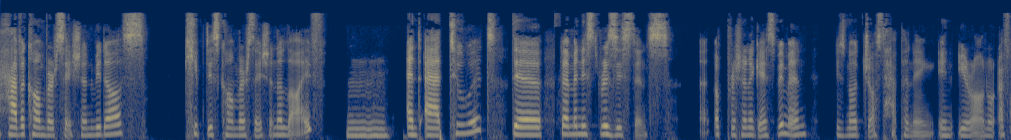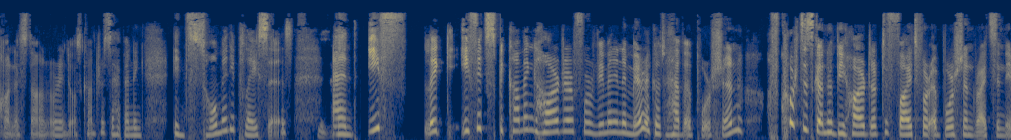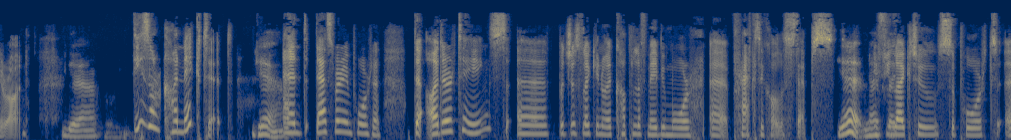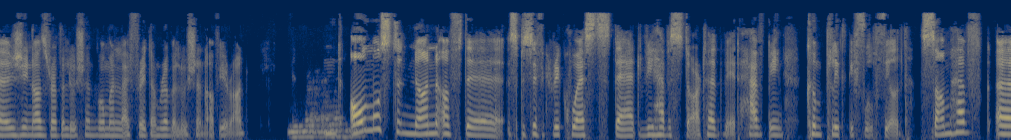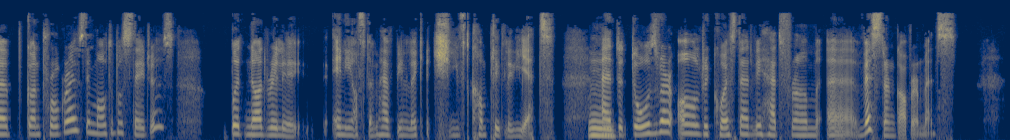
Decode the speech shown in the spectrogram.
have a conversation with us, keep this conversation alive, Mm. and add to it the feminist resistance uh, oppression against women is not just happening in Iran or Afghanistan or in those countries, it's happening in so many places. And if like if it's becoming harder for women in America to have abortion, of course it's gonna be harder to fight for abortion rights in Iran. Yeah. These are connected. Yeah. And that's very important. The other things, uh, but just like, you know, a couple of maybe more uh, practical steps. Yeah. No, If you like to support uh, Jina's revolution, Woman Life Freedom Revolution of Iran. Almost none of the specific requests that we have started with have been completely fulfilled. Some have uh, gone progressed in multiple stages, but not really any of them have been like achieved completely yet. Mm. And those were all requests that we had from uh, Western governments.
